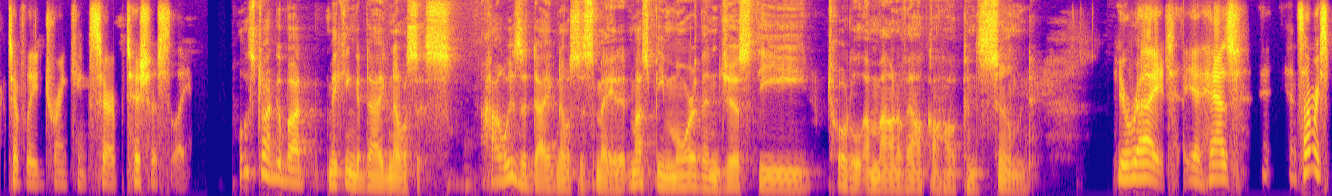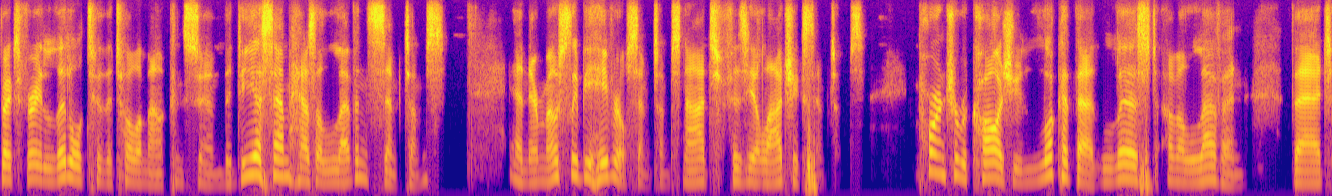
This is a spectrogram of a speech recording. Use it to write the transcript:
actively drinking surreptitiously. Let's talk about making a diagnosis. How is a diagnosis made? It must be more than just the total amount of alcohol consumed. You're right. It has, in some respects, very little to the total amount consumed. The DSM has 11 symptoms, and they're mostly behavioral symptoms, not physiologic symptoms. Important to recall as you look at that list of 11 that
